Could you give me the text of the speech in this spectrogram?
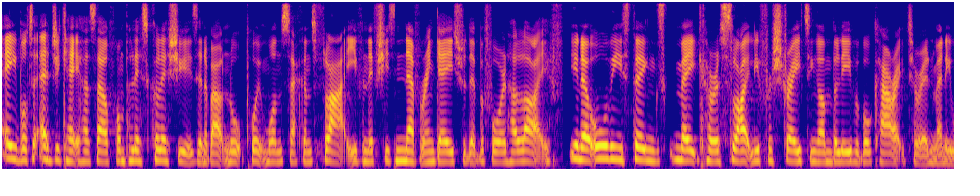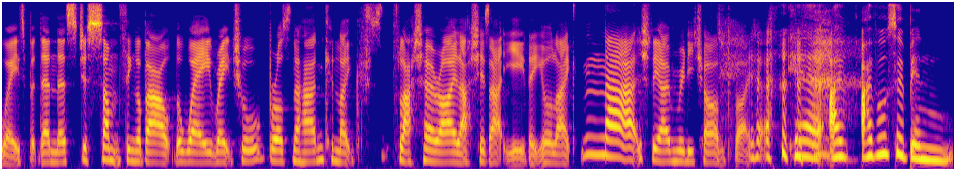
able to educate herself on political issues in about 0.1 seconds flat even if she's never engaged with it before in her life. You know all these things make her a slightly frustrating unbelievable character in many ways but then there's just something about the way rachel brosnahan can like flash her eyelashes at you that you're like nah actually i'm really charmed by her yeah, I've I've also been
